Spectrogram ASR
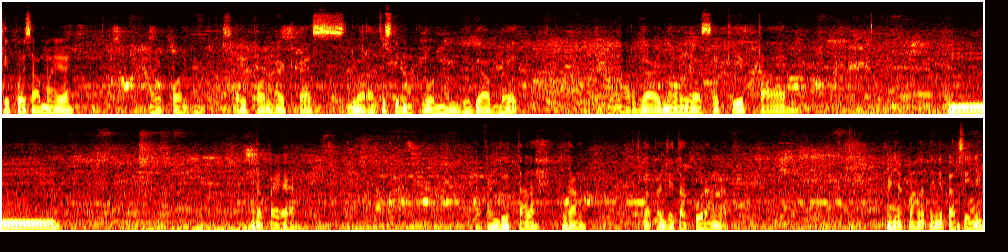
Tipe sama ya. iPhone X iPhone XS 256 GB harganya ya sekitar hmm, berapa ya? 8 juta lah kurang. 8 juta kurang nggak banyak banget ini versinya.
